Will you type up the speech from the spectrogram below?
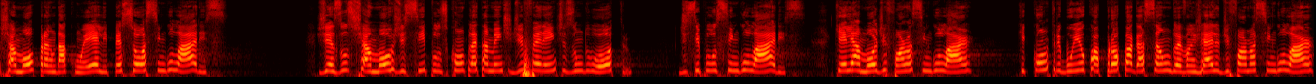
chamou para andar com ele pessoas singulares. Jesus chamou os discípulos completamente diferentes um do outro. Discípulos singulares, que ele amou de forma singular que contribuiu com a propagação do evangelho de forma singular.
